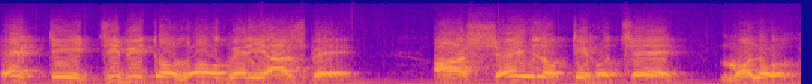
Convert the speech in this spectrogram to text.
একটি জীবিত লোক বেরিয়ে আসবে। আর সেই লোকটি হচ্ছে মনু।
